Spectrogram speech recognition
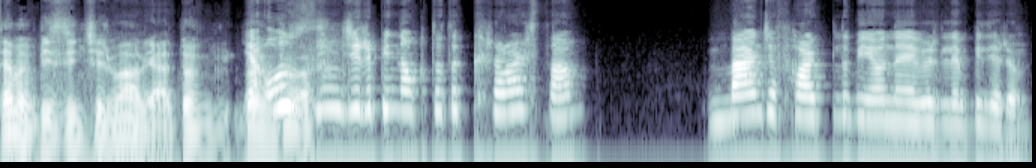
Değil mi? Bir zincir var ya döngü, Ya döngü o var. zinciri bir noktada kırarsam bence farklı bir yöne evrilebilirim.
